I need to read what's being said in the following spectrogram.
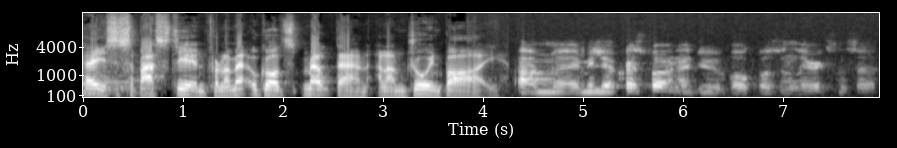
Hey, it's Sebastian from the Metal Gods Meltdown, and I'm joined by. I'm uh, Emilio Crespo, and I do vocals and lyrics and stuff.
